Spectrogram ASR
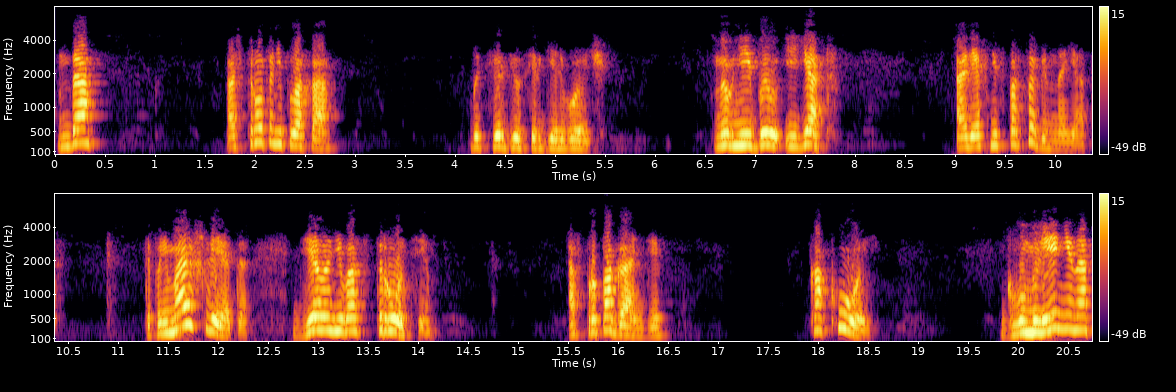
Да, острота неплоха, — подтвердил Сергей Львович. Но в ней был и яд, Лев не способен на яд. Ты понимаешь ли это? Дело не в остроте, а в пропаганде. Какой? Глумление над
